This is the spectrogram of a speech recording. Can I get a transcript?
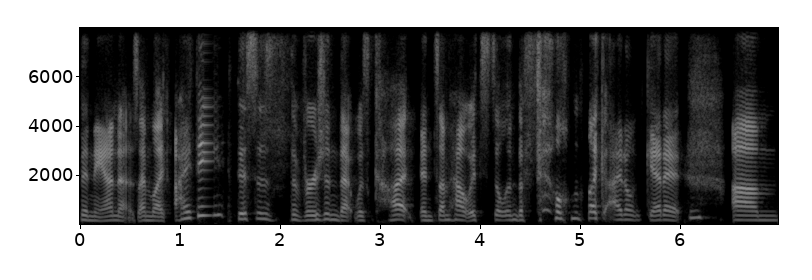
bananas. I'm like, I think this is the version that was cut and somehow it's still in the film. like, I don't get it. Um,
